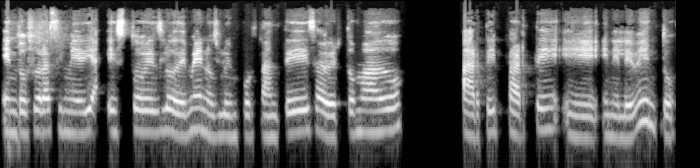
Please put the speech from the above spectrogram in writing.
en dos horas y media, esto es lo de menos. Lo importante es haber tomado parte y parte eh, en el evento.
